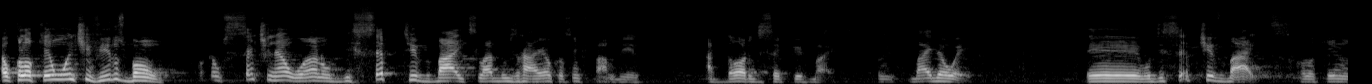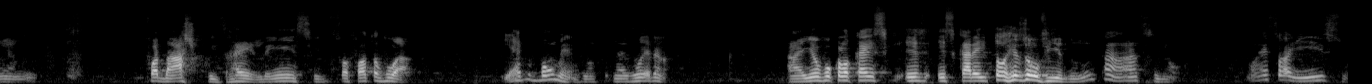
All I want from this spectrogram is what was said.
eu coloquei um antivírus bom. Coloquei o Sentinel One, o Deceptive Bytes, lá do Israel, que eu sempre falo dele. Adoro Deceptive Bytes. By the way. É, o Deceptive Bytes. Coloquei um fodástico, israelense, só falta voar. E é bom mesmo, não é zoeira não. Aí eu vou colocar esse, esse, esse cara aí, tô resolvido. Não tá, senhor. Não é só isso.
